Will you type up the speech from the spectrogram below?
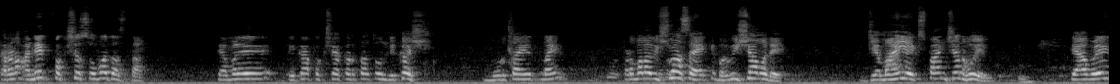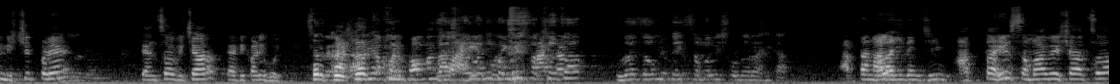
कारण अनेक पक्ष सोबत असतात. त्यामुळे एका पक्षाकरता तो निकष मोडता येत नाही. पण मला विश्वास आहे की भविष्यामध्ये जेव्हाही एक्सपान्शन होईल त्यावेळी निश्चितपणे त्यांचा विचार त्या ठिकाणी होईल. सर कोकण परफॉर्मन्स राष्ट्रवादी काँग्रेस पक्षाचा पुढे जाऊन काही समावेश होणार आहे का? आता नाराजी त्यांची? आत्ताही समावेशाचा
